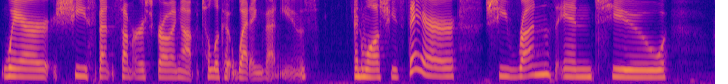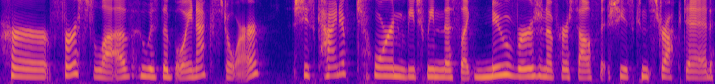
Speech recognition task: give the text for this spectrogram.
where she spent summers growing up to look at wedding venues. And while she's there, she runs into her first love, who is the boy next door. She's kind of torn between this like new version of herself that she's constructed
